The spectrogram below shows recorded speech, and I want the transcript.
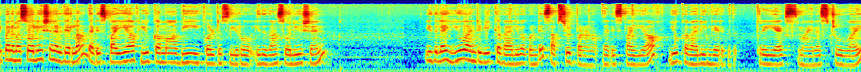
இப்போ நம்ம சொல்யூஷன் எழுதிடலாம். That is phi of u comma v equal to zero இதுதான் சொல்யூஷன் இதில் யூ அண்ட் விக்க வேல்யூவை கொண்டு சப்ஸ்டியூட் பண்ணணும். தட் இஸ் பை ஆஃப் யூக்க வேல்யூ இங்கே இருக்குது. Three x minus two y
